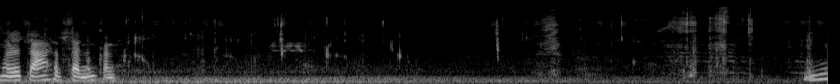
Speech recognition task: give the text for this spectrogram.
มาแล้วจ้าสับสันน้ำกันอืม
